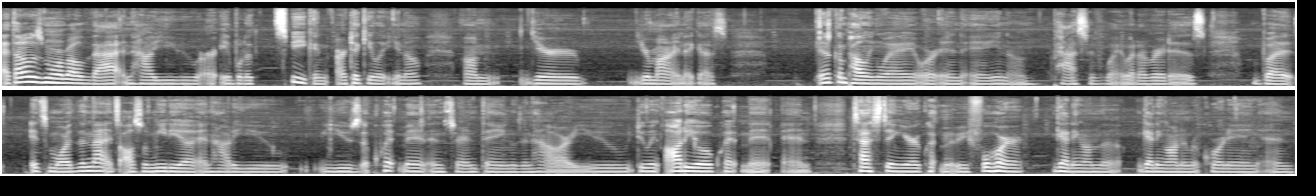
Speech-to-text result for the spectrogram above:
I thought it was more about that and how you are able to speak and articulate, you know, um, your your mind, I guess, in a compelling way or in a you know passive way, whatever it is. But it's more than that. It's also media and how do you use equipment and certain things and how are you doing audio equipment and testing your equipment before getting on the getting on and recording and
